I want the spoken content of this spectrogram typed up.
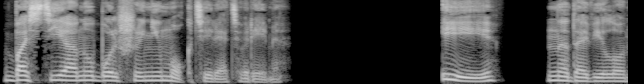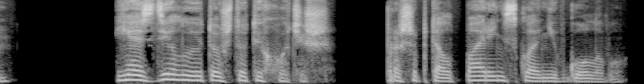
Бастьяну больше не мог терять время. «И?» — надавил он. «Я сделаю то, что ты хочешь», — прошептал парень, склонив голову.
